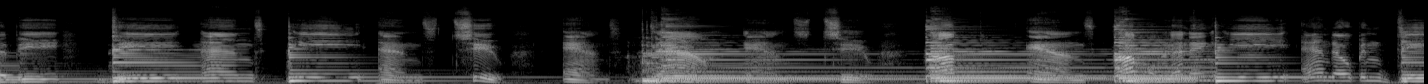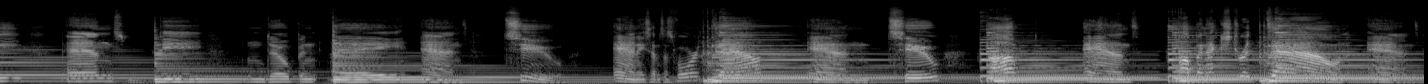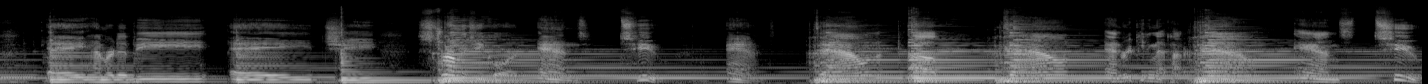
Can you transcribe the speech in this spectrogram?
to B D and E and two and down and two. Up and up open ending E and open D and B and open A and two. And A seven sus four down and two. Up and up an extra down hammer to B A G strum the G chord and two and down up down and repeating that pattern. Down and two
